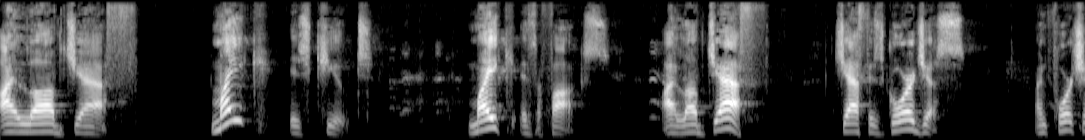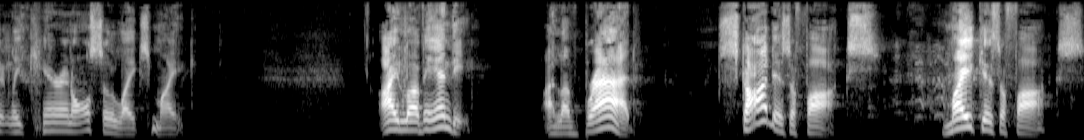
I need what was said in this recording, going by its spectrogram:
I love Jeff. Mike is cute. Mike is a fox. I love Jeff. Jeff is gorgeous. Unfortunately, Karen also likes Mike. I love Andy. I love Brad. Scott is a fox. Mike is a fox.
